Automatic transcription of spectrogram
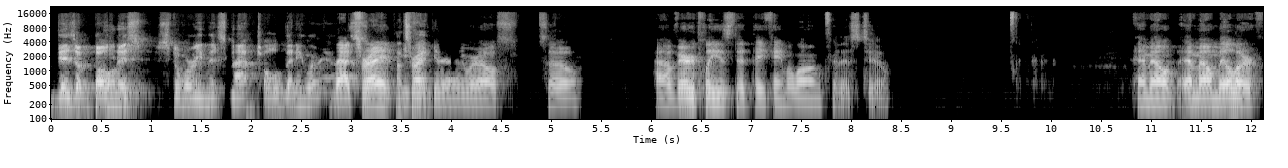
there's a bonus story that's not told anywhere else. That's right. That's you right. Can't get it anywhere else. So, uh, very pleased that they came along for this too. ML ML Miller,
